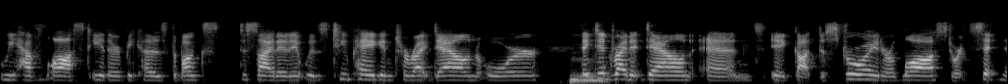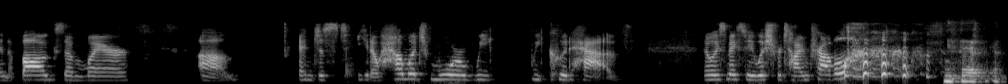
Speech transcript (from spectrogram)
we have lost either because the monks decided it was too pagan to write down or hmm. they did write it down and it got destroyed or lost or it's sitting in a bog somewhere um, and just you know how much more we we could have. It always makes me wish for time travel.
